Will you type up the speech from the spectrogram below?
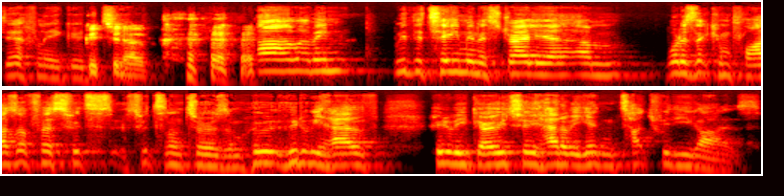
Definitely a good. Good tip. to know. um, I mean, with the team in Australia, um, what does it comprise of for Switzerland tourism? Who, who do we have? Who do we go to? How do we get in touch with you guys?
